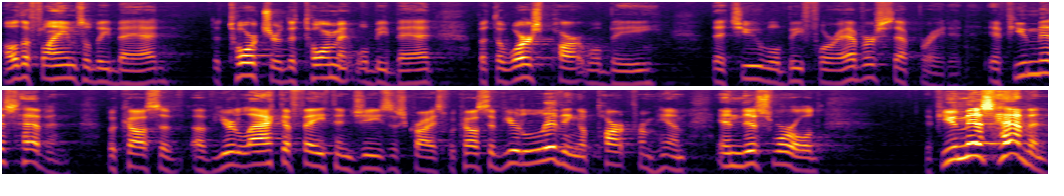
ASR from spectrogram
Oh, the flames will be bad. The torture, the torment will be bad. But the worst part will be that you will be forever separated. If you miss heaven because of, of your lack of faith in Jesus Christ, because of your living apart from Him in this world, if you miss heaven,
